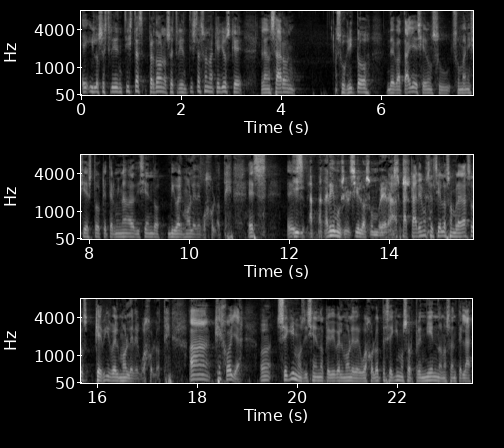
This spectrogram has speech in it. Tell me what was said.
eh, y los estridentistas, perdón, los estridentistas son aquellos que lanzaron su grito de batalla, hicieron su, su manifiesto que terminaba diciendo viva el mole de guajolote. Es, y apagaremos el cielo a sombrerazos. Apagaremos el cielo a sombrerazos, que viva el mole de guajolote. Ah, qué joya. Oh, seguimos diciendo que vive el mole del guajolote, seguimos sorprendiéndonos ante la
